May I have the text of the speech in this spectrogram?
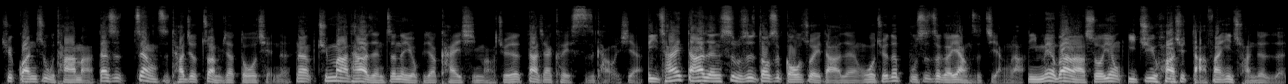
去关注他嘛，但但是这样子他就赚比较多钱了。那去骂他的人真的有比较开心吗？我觉得大家可以思考一下，理财达人是不是都是狗嘴达人？我觉得不是这个样子讲啦，你没有办法说用一句话去打翻一船的人，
